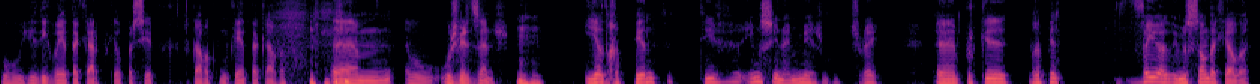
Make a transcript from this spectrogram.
o, e digo bem atacar porque ele parecia que tocava como quem atacava, um, o, os verdes anos. Uhum. E eu de repente tive, emocionei-me mesmo, chorei, uh, porque de repente veio a emoção daquela,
